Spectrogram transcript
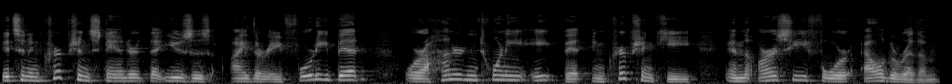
It's an encryption standard that uses either a 40-bit or 128-bit encryption key in the RC4 algorithm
